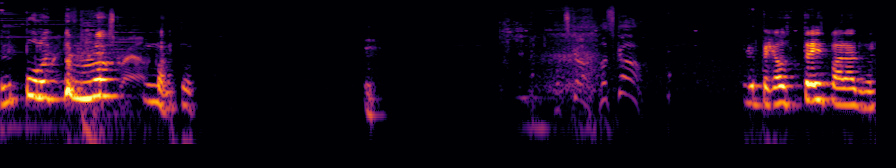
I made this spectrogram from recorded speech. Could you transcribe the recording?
Ele pulou e me matou. Let's go. Let's go. Eu ia pegar os três parados, né?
